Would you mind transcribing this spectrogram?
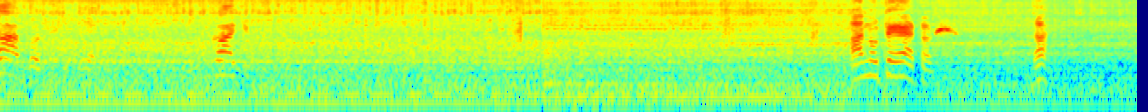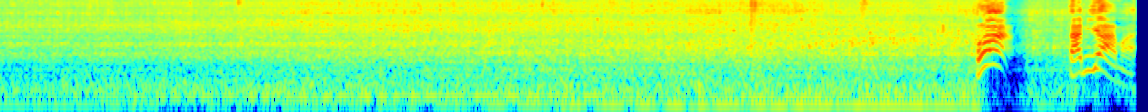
Там бо. В хаті. А ну ты этот. Да? О! Там яма.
